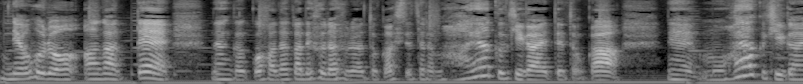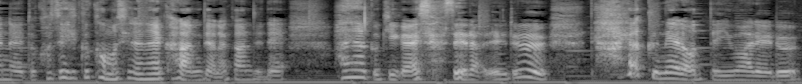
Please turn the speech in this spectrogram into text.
で、お風呂上がって、なんかこう裸でフラフラとかしてたら、もう早く着替えてとか、ね、もう早く着替えないと風邪ひくかもしれないから、みたいな感じで、早く着替えさせられる。早く寝ろって言われる。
